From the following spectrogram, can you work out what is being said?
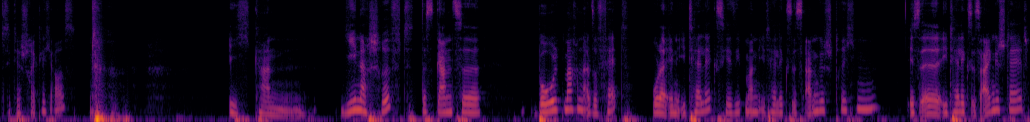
Das sieht ja schrecklich aus. Ich kann je nach Schrift das Ganze bold machen, also fett, oder in Italics. Hier sieht man, Italics ist angestrichen. ist, äh, Italics ist eingestellt.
